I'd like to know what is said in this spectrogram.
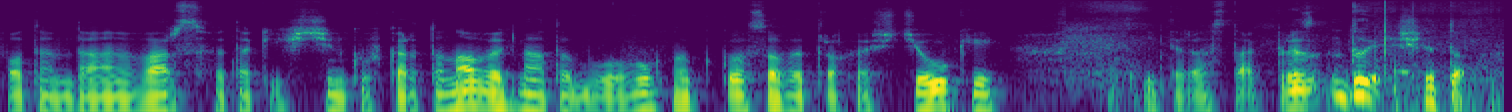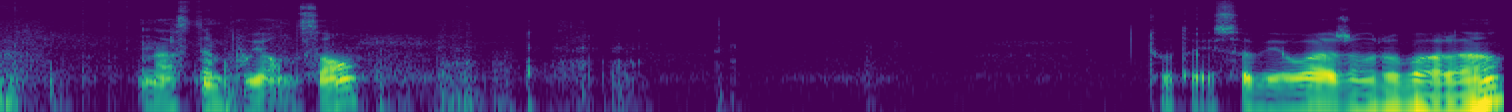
Potem dałem warstwę takich ścinków kartonowych, na to było włókno kokosowe, trochę ściółki. I teraz tak, prezentuje się to następująco. Tutaj sobie łażę robale.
